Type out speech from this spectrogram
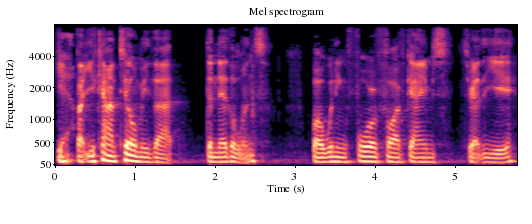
Yeah. But you can't tell me that the Netherlands, while winning four or five games throughout the year,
